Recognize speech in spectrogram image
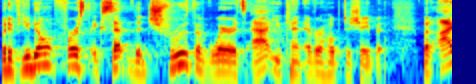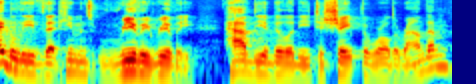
But if you don't first accept the truth of where it's at, you can't ever hope to shape it. But I believe that humans really, really have the ability to shape the world around them.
